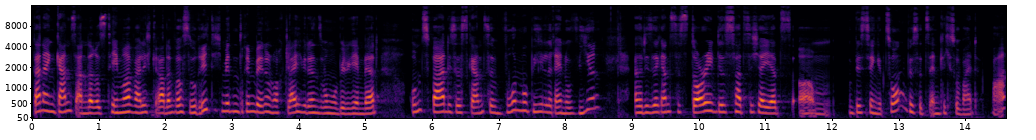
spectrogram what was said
Dann ein ganz anderes Thema, weil ich gerade einfach so richtig mittendrin bin und auch gleich wieder ins Wohnmobil gehen werde. Und zwar dieses ganze Wohnmobil renovieren. Also diese ganze Story, das hat sich ja jetzt ähm, ein bisschen gezogen, bis jetzt endlich soweit war.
